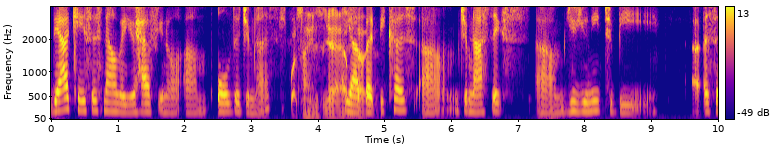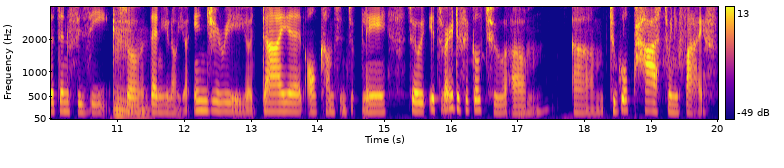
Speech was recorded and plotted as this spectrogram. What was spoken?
there are cases now where you have, you know, um, older gymnasts Sport science, yeah. yeah so- but because um, gymnastics um, you you need to be a, a certain physique so then you know your injury your diet all comes into play so it's very difficult to um, um, to go past 25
